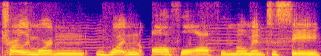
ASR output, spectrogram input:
Charlie Morton. What an awful, awful moment to see.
